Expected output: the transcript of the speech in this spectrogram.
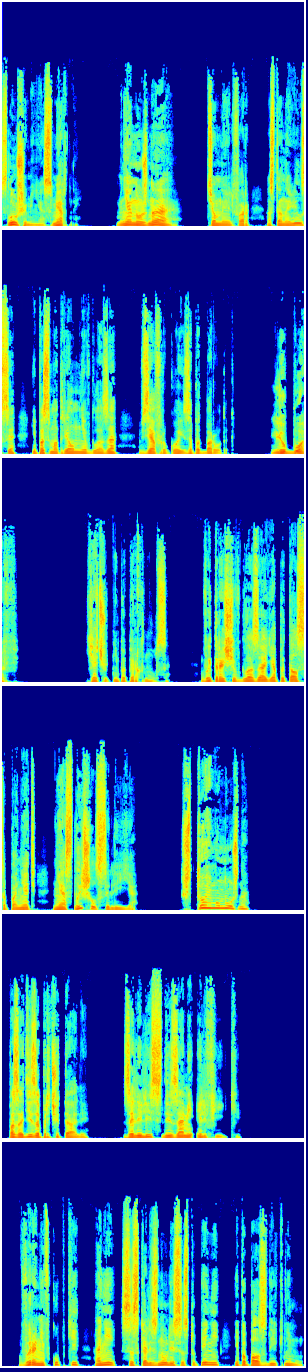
Слушай меня, смертный. Мне нужна...» Темный эльфар остановился и посмотрел мне в глаза, взяв рукой за подбородок. «Любовь!» Я чуть не поперхнулся. Вытаращив глаза, я пытался понять, не ослышался ли я. «Что ему нужно?» Позади запричитали. Залились слезами эльфийки. Выронив кубки, они соскользнули со ступеней и поползли к нему.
